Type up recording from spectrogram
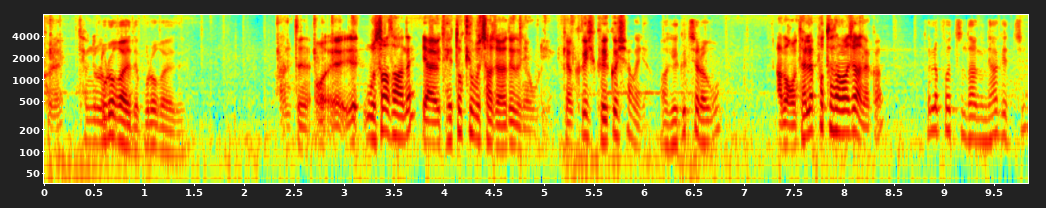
그래? 템 눌러. 보러 가야 돼 보러 가야 안 뜨네. 어, 에, 에, 오사사네? 야, 이거 데이터 큐브 찾아야 돼, 그냥 우리. 그냥 그게, 그게 끝이야, 그냥. 돼아 그게 끝이라고? 아마 어, 텔레포트 당하지 않을까? 텔레포트는 당연히 하겠지?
